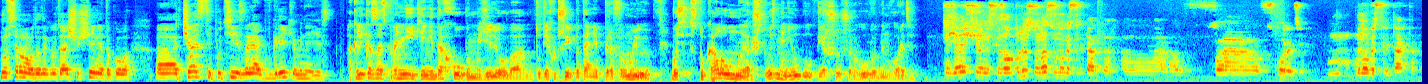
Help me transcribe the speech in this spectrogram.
Но все равно вот это какое-то ощущение такого э, части пути из варяг в греки у меня есть. А калі казаць пра нейкія недахопы магілёва тут я хутчэй пытанне перафармулюю вось стукала ў мэр што змяніў быў першую чаргу ў родным горадзе я еще не сказал плюс у нас много стрит-арта в, в городе много стрит-арта а,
